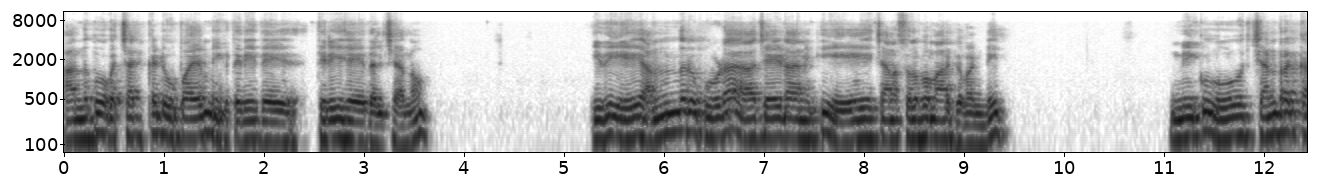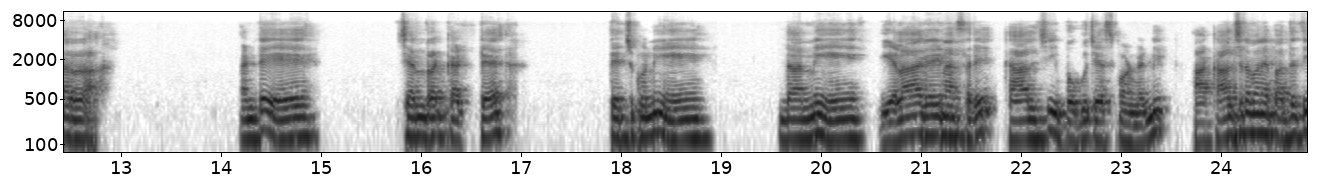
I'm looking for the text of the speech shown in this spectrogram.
అందుకు ఒక చక్కటి ఉపాయం మీకు తెలియదే తెలియజేయదలిచాను. ఇది అందరూ కూడా చేయడానికి చాలా సులభ మార్గం అండి. మీకు చండ్రకర్ర అంటే చండ్రకట్టె తెచ్చుకొని దాన్ని ఎలాగైనా సరే కాల్చి బొగ్గు చేసుకోండి అండి ఆ కాల్చడం అనే పద్ధతి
